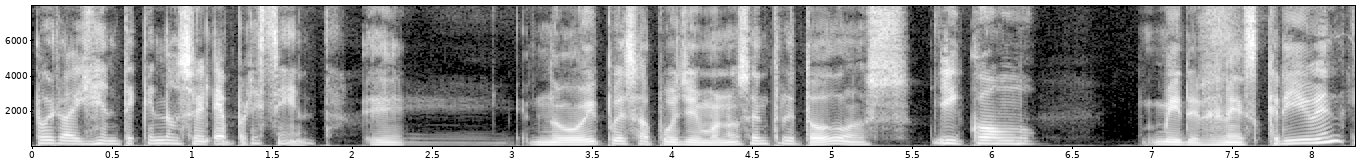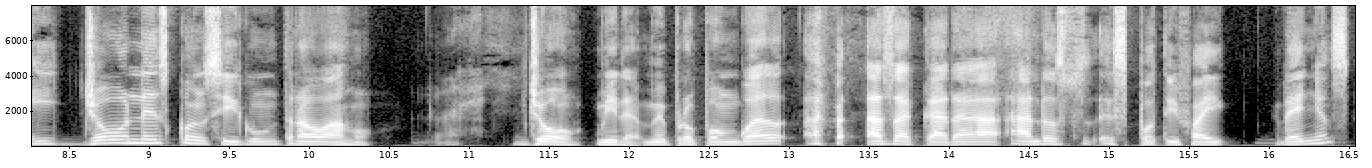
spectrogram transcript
pero hay gente que no se le presenta. Eh, no, y pues apoyémonos entre todos. ¿Y cómo? Miren, me escriben y yo les consigo un trabajo. Yo, mira, me propongo a, a sacar a, a los Spotify reños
